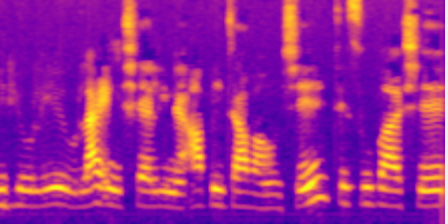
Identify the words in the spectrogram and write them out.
ဗီဒီယိုလေးကို like and share လေးနဲ့အားပေးကြပါအောင်ရှင်ကျေးဇူးပါရှင်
